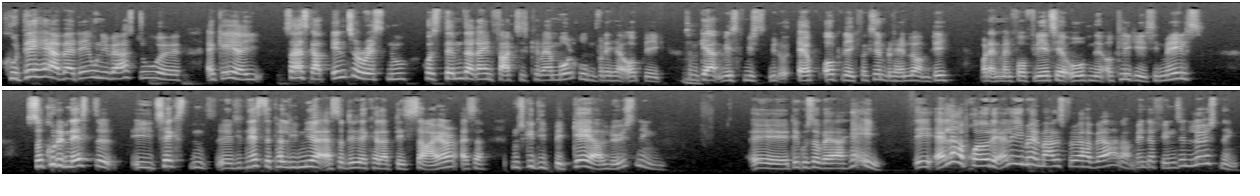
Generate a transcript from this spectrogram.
Kunne det her være det univers, du øh, agerer i? Så har jeg skabt interest nu hos dem, der rent faktisk kan være målgruppen for det her oplæg. Som gerne, hvis mit oplæg for eksempel handler om det, hvordan man får flere til at åbne og klikke i sine mails. Så kunne det næste i teksten, øh, de næste par linjer, altså det, jeg kalder desire, altså nu skal de begære løsningen. Øh, det kunne så være, hey, det, alle har prøvet det, alle e-mail markedsfører har været der, men der findes en løsning.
